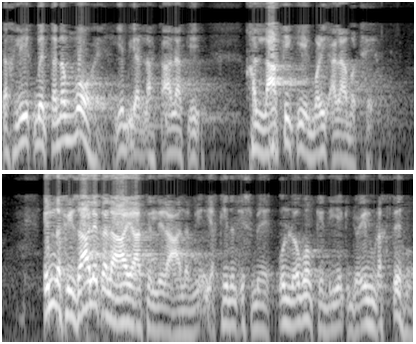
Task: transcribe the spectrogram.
تخلیق میں تنوع ہے، یہ بھی اللہ تعالیٰ کی خلاقی کی ایک بڑی علامت ہے۔ ان نفیزال کا آیات عالمی یقیناً اس میں ان لوگوں کے لیے کہ جو علم رکھتے ہوں،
